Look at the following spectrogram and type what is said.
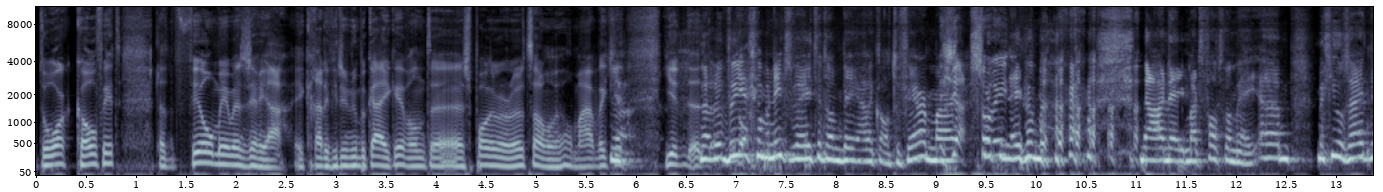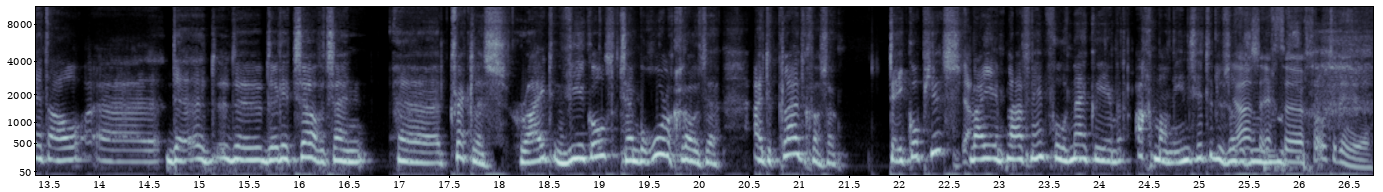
door COVID, dat veel meer mensen zeggen, ja, ik ga de video nu bekijken, want uh, spoiler, het allemaal wel. Maar weet je, ja. je nou, wil je echt helemaal niks weten, dan ben je eigenlijk al te ver. Maar ja, sorry. Even, nou nee, maar het valt wel mee. Um, Michiel zei het net al, uh, de, de, de rit zelf, het zijn uh, trackless ride vehicles. Het zijn behoorlijk grote, uit de kluitglas ook theekopjes waar je in plaats neemt. Volgens mij kun je er met acht man in zitten. Dus dat ja, is een echt uh, grote dingen.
